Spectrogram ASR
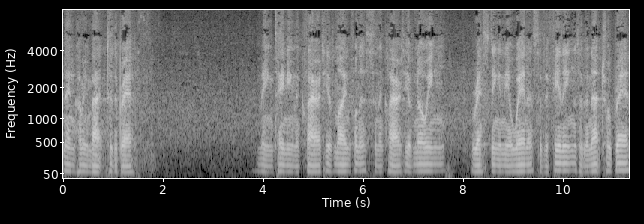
And then coming back to the breath, maintaining the clarity of mindfulness and the clarity of knowing, resting in the awareness of the feelings of the natural breath,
